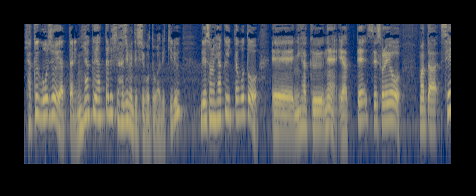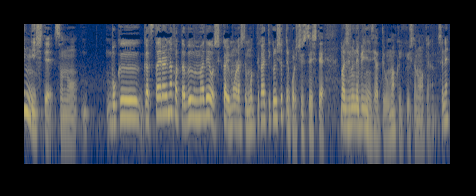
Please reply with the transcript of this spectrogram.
150やったり、200やったりして初めて仕事ができる。で、その100いったことを、えー、200ね、やって、で、それをまた1000にして、その、僕が伝えられなかった部分までをしっかり網羅して持って帰ってくる人っていうのはこれ出世して、まあ自分でビジネスやってもうまくいく人なわけなんですよね。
